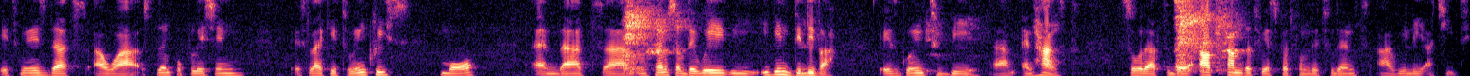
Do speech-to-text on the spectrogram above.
it means that our student population is likely to increase more and that um, in terms of the way we even deliver is going to be um, enhanced so that the outcomes that we expect from the students are really achieved.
